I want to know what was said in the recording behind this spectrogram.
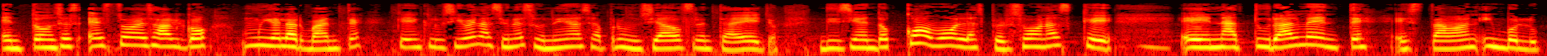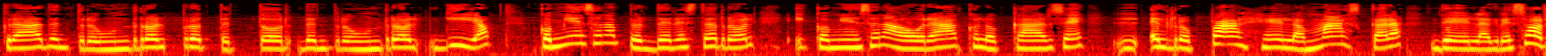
Entonces, esto es algo muy alarmante que inclusive Naciones Unidas se ha pronunciado frente a ello, diciendo cómo las personas que eh, naturalmente estaban involucradas dentro de un rol protector, dentro de un rol guía, comienzan a perder este rol y comienzan ahora a colocarse el ropaje, la máscara del agresor.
